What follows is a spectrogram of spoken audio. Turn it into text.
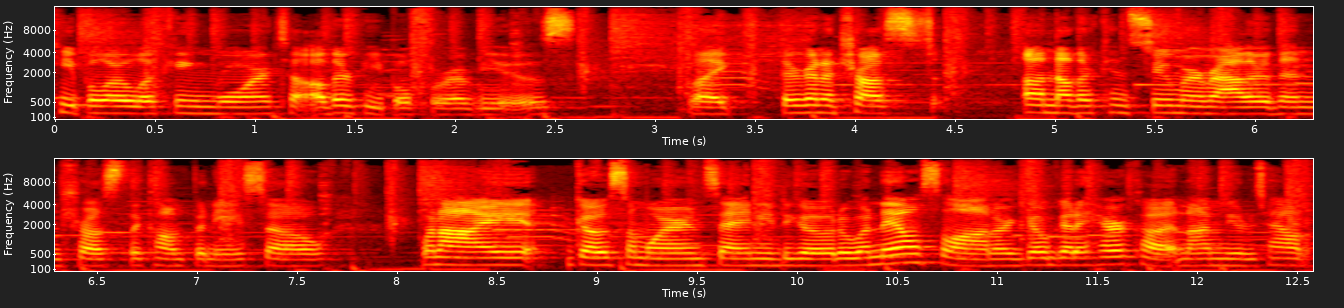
people are looking more to other people for reviews. Like they're going to trust another consumer rather than trust the company. So when I go somewhere and say I need to go to a nail salon or go get a haircut and I'm new to town,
